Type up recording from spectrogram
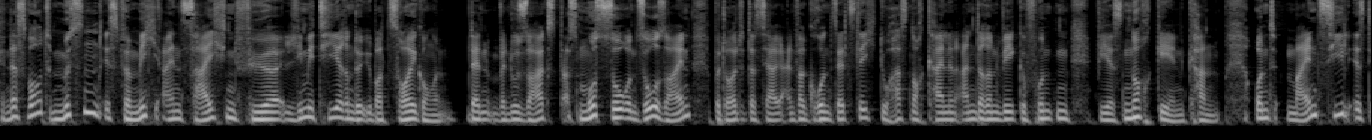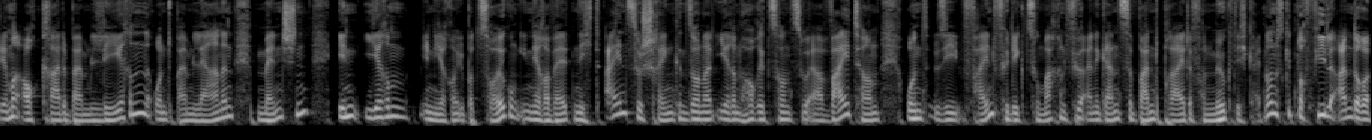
Denn das Wort müssen ist für mich ein Zeichen für limitierende Überzeugungen. Denn wenn du sagst, das muss so und so sein, bedeutet das ja einfach grundsätzlich, du hast noch keinen anderen Weg gefunden, wie es noch gehen kann. Und mein Ziel ist immer auch gerade beim Lehren und beim Lernen, Menschen in ihrem, in ihrer Überzeugung, in ihrer Welt nicht einzuschränken, sondern ihren Horizont zu erweitern und sie feinfühlig zu machen für eine ganze Bandbreite von Möglichkeiten. Und es gibt noch viele andere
